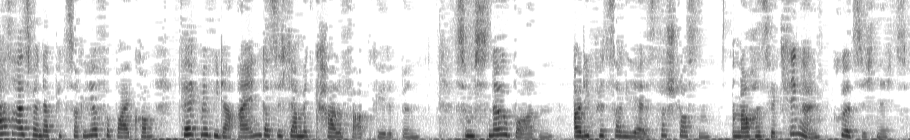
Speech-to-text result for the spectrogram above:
Erst als wir in der Pizzeria vorbeikommen, fällt mir wieder ein, dass ich ja mit Carlo verabredet bin. Zum Snowboarden. Aber die Pizzeria ist verschlossen. Und auch als wir klingeln, rührt sich nichts.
